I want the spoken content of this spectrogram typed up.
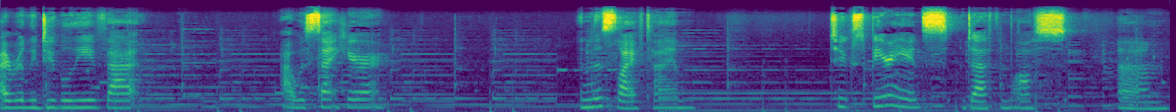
I really do believe that I was sent here in this lifetime to experience death and loss um,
